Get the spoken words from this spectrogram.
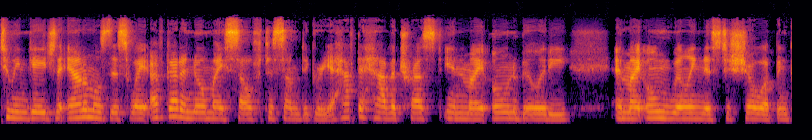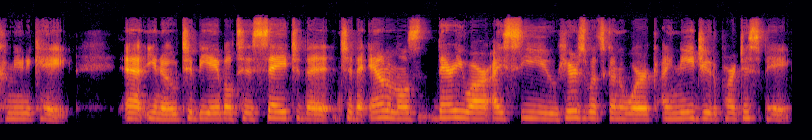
to engage the animals this way i've got to know myself to some degree. I have to have a trust in my own ability and my own willingness to show up and communicate uh, you know to be able to say to the to the animals there you are i see you here's what's going to work i need you to participate.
